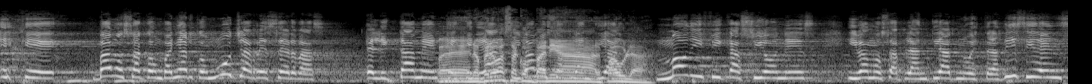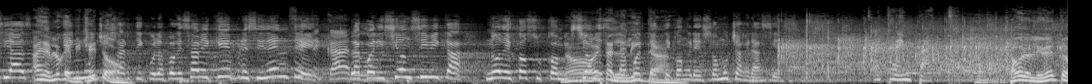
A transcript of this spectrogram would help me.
es que vamos a acompañar con muchas reservas el dictamen Bueno, en general pero vas a y vamos acompañar, plantear Paula. modificaciones y vamos a plantear nuestras disidencias Ah, ¿es de bloque en Pichetto? muchos artículos. Porque ¿sabe qué, presidente? La coalición cívica no dejó sus convicciones en la puerta de este Congreso. Muchas gracias. Hasta impacto. Paulo Oliveto.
